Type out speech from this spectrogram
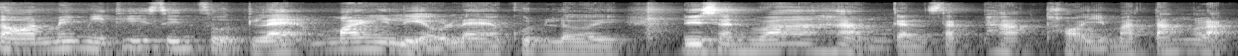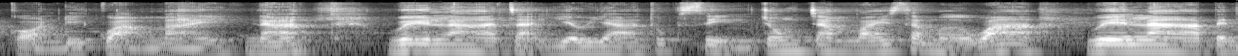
ซ้อนไม่มีที่สิ้นสุดและไม่เหลียวแลคุณเลย ดิฉันว่าห่างกันสักพักถอยมาตั้งหลักก่อนดีกว่าไหมนะ เวลาจะเยียวยาทุกสิ่งจงจำไว้เสมอว่า เวลาเป็น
